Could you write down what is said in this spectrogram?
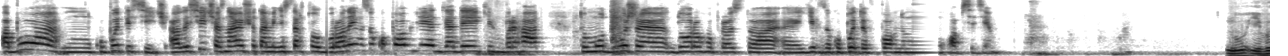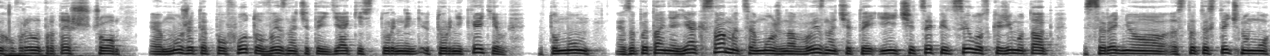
або м, купити січ. Але січ я знаю, що там міністерство оборони їх закуповує для деяких бригад, тому дуже дорого просто е, їх закупити в повному обсязі. Ну і ви говорили про те, що е, можете по фото визначити якість турні... турнікетів. Тому е, запитання, як саме це можна визначити, і чи це під силу, скажімо так, середньостатистичному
